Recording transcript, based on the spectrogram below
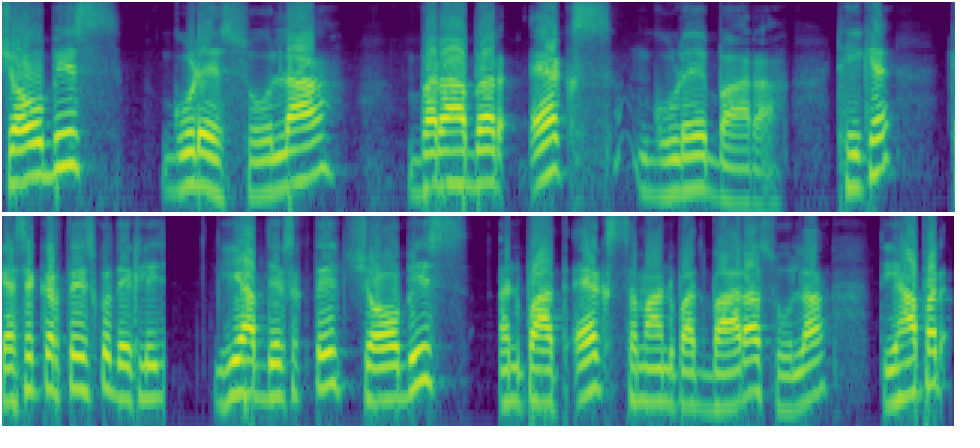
24 गुड़े सोलह बराबर x गुड़े बारह। ठीक है? कैसे करते हैं इसको देख लीजिए। ये आप देख सकते हैं 24 अनुपात x समान अनुपात बारह, सोलह। तो यहाँ पर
